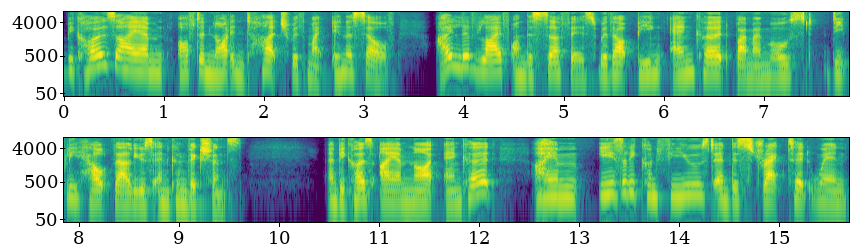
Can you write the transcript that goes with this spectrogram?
Because I am often not in touch with my inner self, I live life on the surface without being anchored by my most deeply held values and convictions. And because I am not anchored, I am easily confused and distracted when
